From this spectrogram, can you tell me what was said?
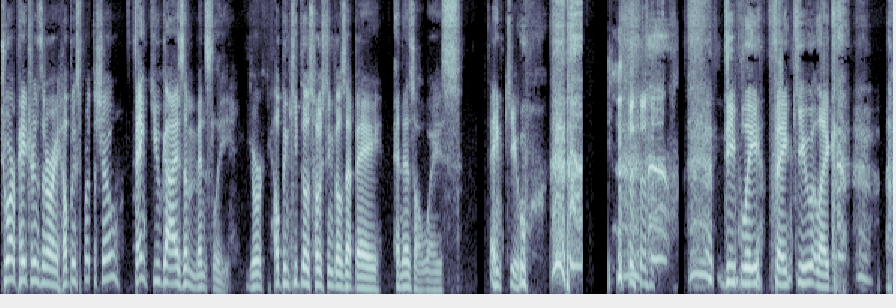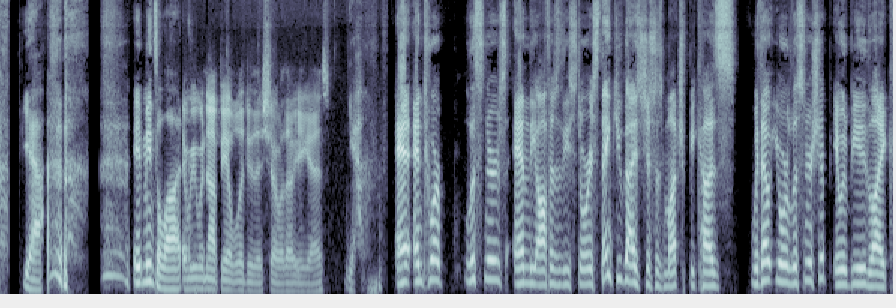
To our patrons that are helping support the show, thank you guys immensely. You're helping keep those hosting bills at bay. And as always, thank you. Deeply, thank you. Like, yeah, it means a lot. And we would not be able to do this show without you guys. Yeah. And, and to our listeners and the authors of these stories, thank you guys just as much because without your listenership, it would be like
